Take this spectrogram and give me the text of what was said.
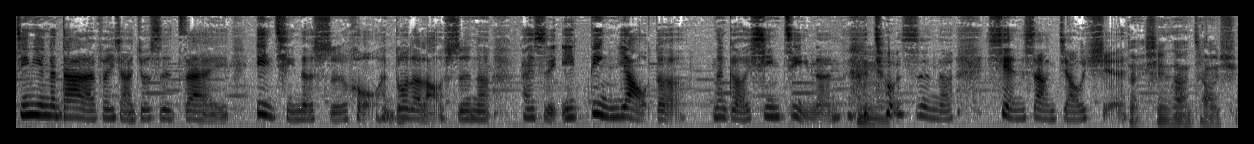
今天跟大家来分享，就是在疫情的时候，很多的老师呢开始一定要的那个新技能，嗯。就是呢线上教学。对，线上教学，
